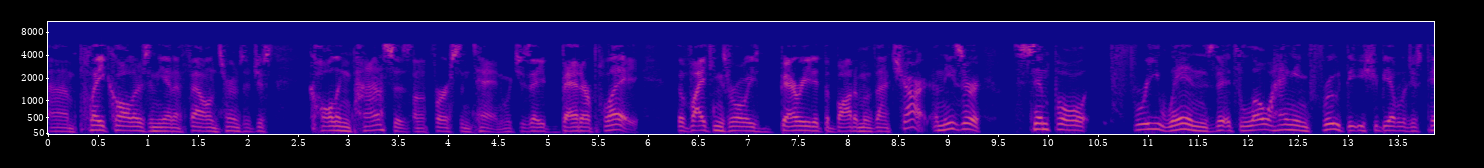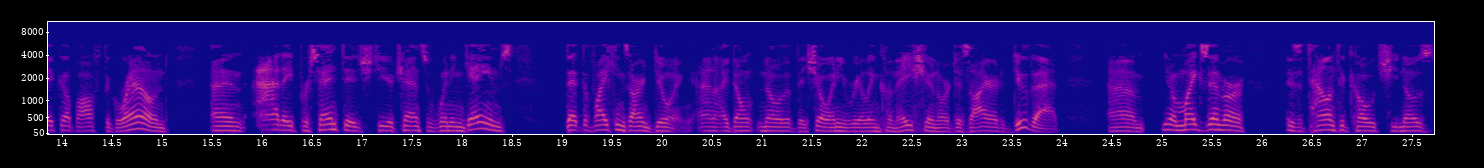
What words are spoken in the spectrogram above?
um, play callers in the NFL in terms of just calling passes on first and 10, which is a better play. the Vikings are always buried at the bottom of that chart. And these are simple, free wins. It's low hanging fruit that you should be able to just pick up off the ground and add a percentage to your chance of winning games that the Vikings aren't doing. And I don't know that they show any real inclination or desire to do that. Um, you know, Mike Zimmer is a talented coach. He knows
